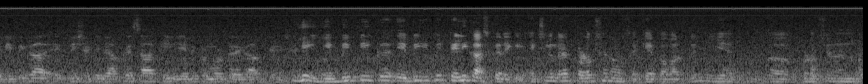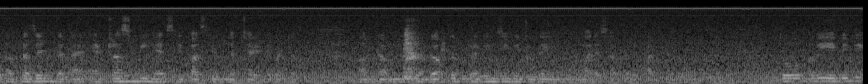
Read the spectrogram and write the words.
एबीपी का एक इनिशिएटिव आपके साथ ही ये भी प्रमोट करेगा आपके ये एबीपी का एबीपी टेलीकास्ट करेगी। एक्चुअली मेरा प्रोडक्शन हाउस है के पावर फ़िल्म ये प्रोडक्शन प्रेजेंट कर रहा है। ट्रस्ट भी है श्री चैरिटेबल ट्रस्ट और डॉक्टर प्रवीण जी भी जुड़े हैं हमारे साथ तो अभी ए बी पी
